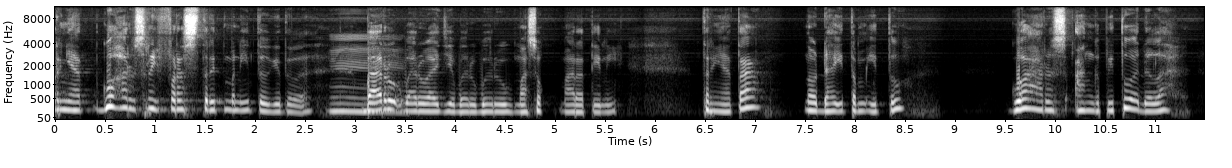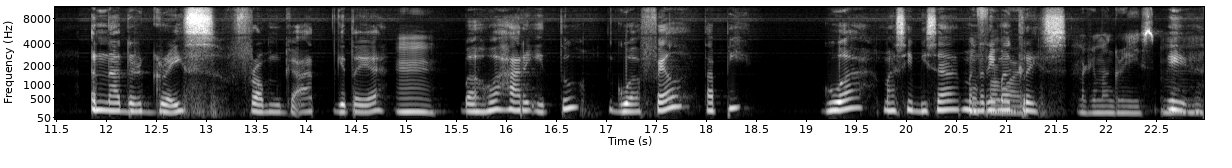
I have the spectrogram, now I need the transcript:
ternyata gue harus reverse treatment itu gitu loh. Hmm. Baru baru aja baru baru masuk Maret ini. Ternyata noda hitam itu gue harus anggap itu adalah another grace from God gitu ya. Hmm. Bahwa hari itu gue fail tapi gue masih bisa menerima grace. Menerima grace. Hmm. Iya.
